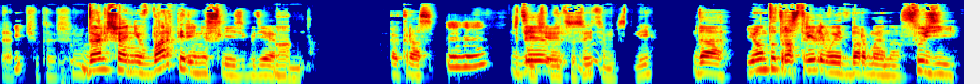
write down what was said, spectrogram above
Так, что дальше? Дальше они в бар перенеслись, где А, как раз. Мгм. Где, Встречается с этим, с Ли. Да, и он тут расстреливает бармена. Сузи.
